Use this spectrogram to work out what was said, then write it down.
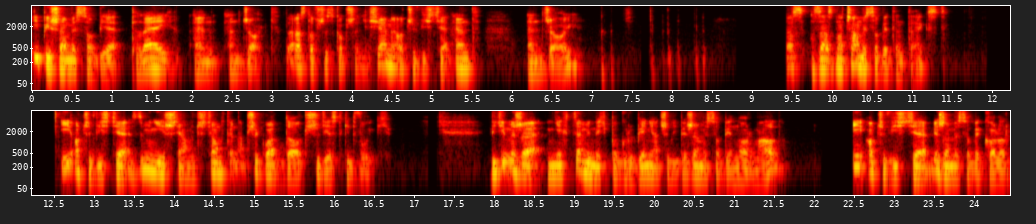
i piszemy sobie play and enjoy. Teraz to wszystko przeniesiemy oczywiście and enjoy. Teraz zaznaczamy sobie ten tekst i oczywiście zmniejszamy czcionkę na przykład do 32. Widzimy, że nie chcemy mieć pogrubienia, czyli bierzemy sobie normal i oczywiście bierzemy sobie kolor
